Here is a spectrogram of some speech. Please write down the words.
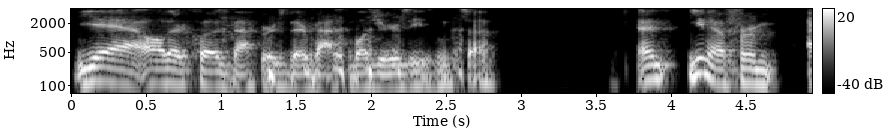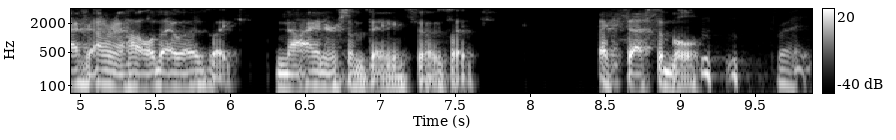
Yeah, all their clothes backwards, their basketball jerseys and stuff and you know, from I, I, don't know how old I was, like nine or something. So it was like accessible, right,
